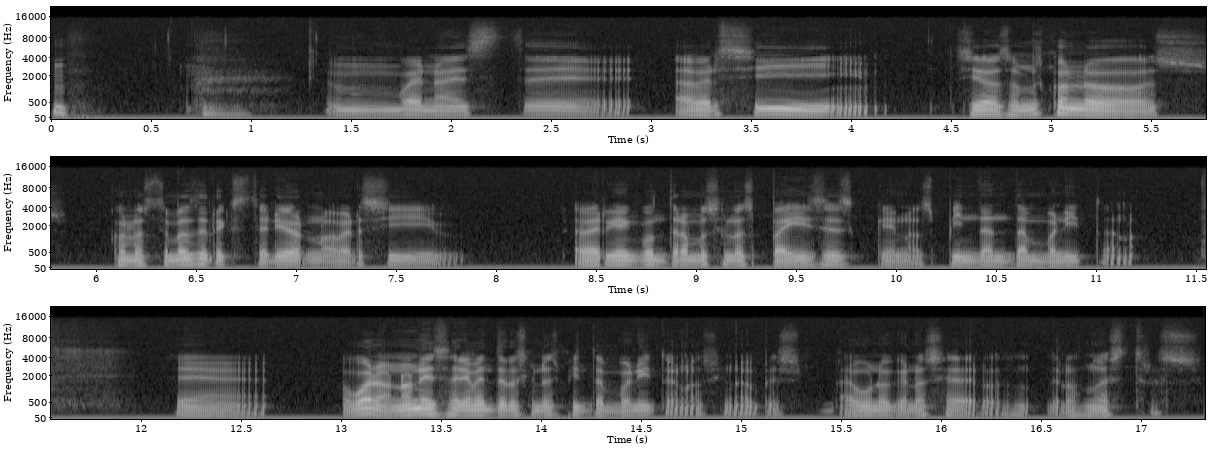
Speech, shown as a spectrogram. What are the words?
Mm, Bueno, este, a ver si, si avanzamos con los, con los temas del exterior, ¿no? A ver si, a ver qué encontramos en los países que nos pintan tan bonito, ¿no? Eh, bueno, no necesariamente los que nos pintan bonito, ¿no? Sino pues alguno que no sea de los, de los nuestros.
